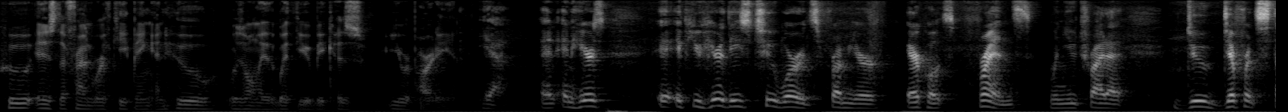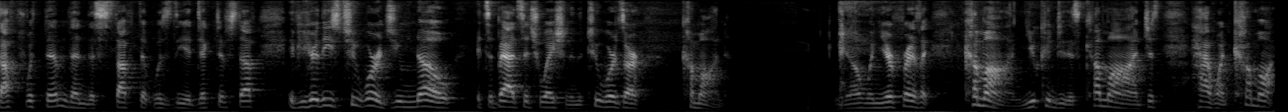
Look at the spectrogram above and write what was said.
who is the friend worth keeping and who was only with you because you were partying. yeah. And and here's if you hear these two words from your air quotes friends when you try to do different stuff with them than the stuff that was the addictive stuff. If you hear these two words, you know it's a bad situation. And the two words are come on. You know, when your friend is like, come on, you can do this. Come on, just have one. Come on.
